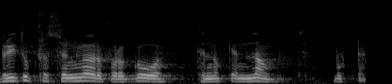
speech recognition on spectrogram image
Bryte opp fra Sunnmøre for å gå til noen langt borte.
